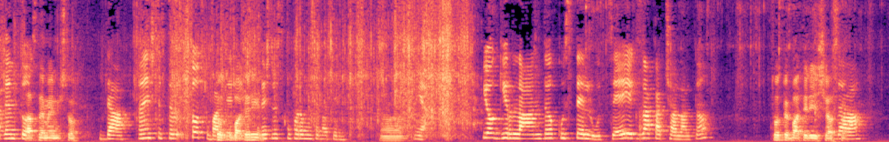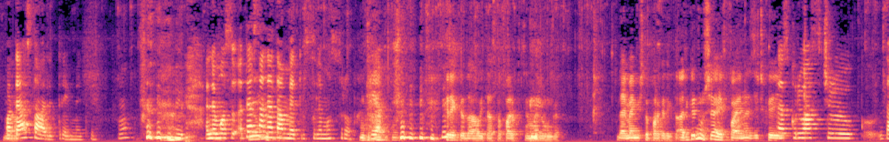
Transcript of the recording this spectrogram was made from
avem tot. Asta e mai mișto. Da, aici este tot cu baterii. baterii? Deci trebuie să cumpărăm multe baterii. Ah, Ia. E o ghirlandă cu steluțe, exact ca cealaltă. Tot pe baterie și asta. Da. Poate asta are 3 metri. Nu? le măsur... De asta ne-a dat metru să le măsurăm. Ia. Cred că da, uite, asta pare puțin mai lungă. Dar e mai mișto parcă decât... Adică nu, și aia e faină, zici că e... Dar curioasă ce... Da,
